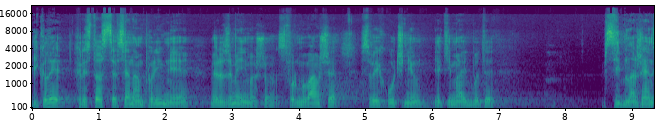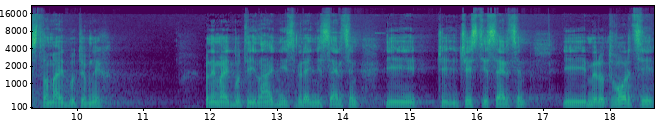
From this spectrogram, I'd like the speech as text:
І коли Христос це все нам порівнює, ми розуміємо, що сформувавши своїх учнів, які мають бути, всі блаженства мають бути в них, вони мають бути і ладні, і смиренні серцем, і чисті серцем, і миротворці,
